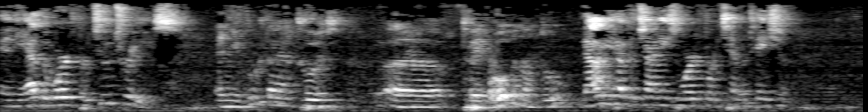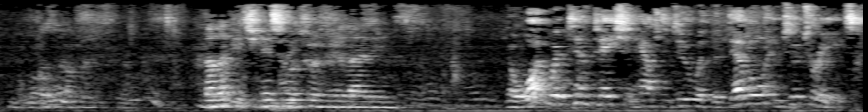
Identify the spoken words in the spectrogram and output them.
and you add the word for two trees, en je voegt daar het woord uh, twee bomen aan toe, now you have the Chinese word for temptation. dan heb je het Chinese woord voor verleiding. Now, what would temptation have to do with the devil and two trees?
